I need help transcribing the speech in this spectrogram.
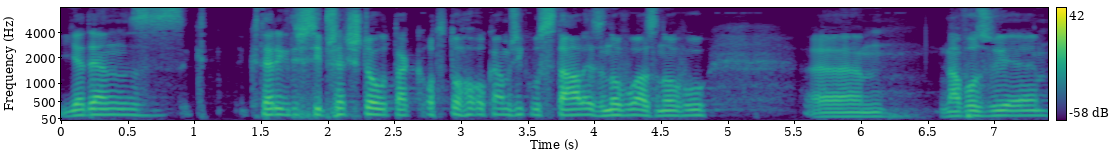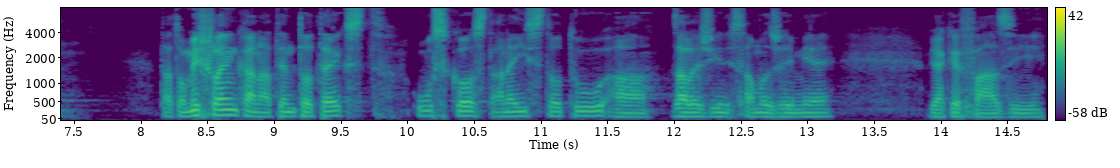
Jeden, z, který když si přečtou, tak od toho okamžiku stále znovu a znovu um, navozuje tato myšlenka na tento text, úzkost a nejistotu a záleží samozřejmě, v jaké fázi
